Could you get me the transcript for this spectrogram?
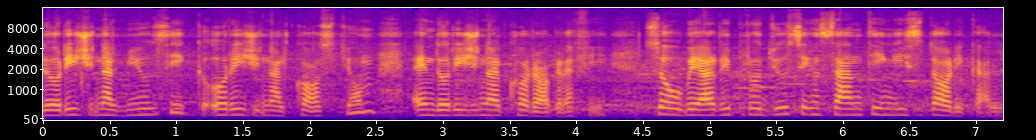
original music, original costume, and original choreography. So we are reproducing something historical,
